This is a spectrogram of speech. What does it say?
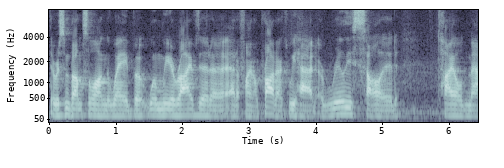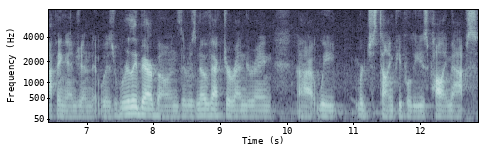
there were some bumps along the way, but when we arrived at a, at a final product, we had a really solid tiled mapping engine that was really bare bones. There was no vector rendering. Uh, we were just telling people to use polymaps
